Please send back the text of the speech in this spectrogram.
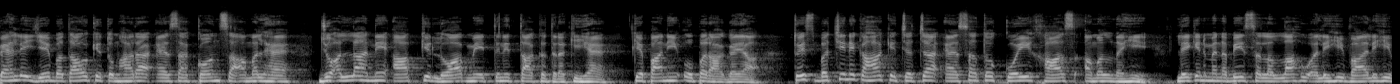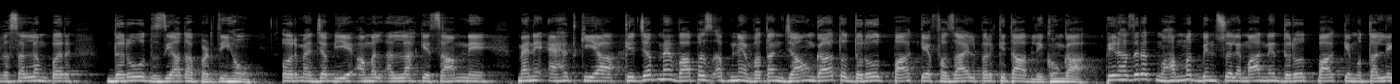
पहले ये बताओ कि तुम्हारा ऐसा कौन सा अमल है, जो अल्लाह ने आपके लुआब में इतनी ताकत रखी है कि पानी ऊपर आ गया? तो इस बच्ची ने कहा कि, चचा, ऐसा तो कोई ख़ास अमल नहीं, लेकिन मैं नबी सल्लल्लाहु अलैहि वसल्लम पर दरूद ज़्यादा पढ़ती हूँ और मैं जब ये अमल अल्लाह के सामने मैंने अहद किया कि जब मैं वापस अपने वतन जाऊँगा तो दरूद पाक के फ़जाइल पर किताब लिखूँगा। फिर हज़रत मोहम्मद बिन सुलेमान ने दरूद पाक के मुतल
